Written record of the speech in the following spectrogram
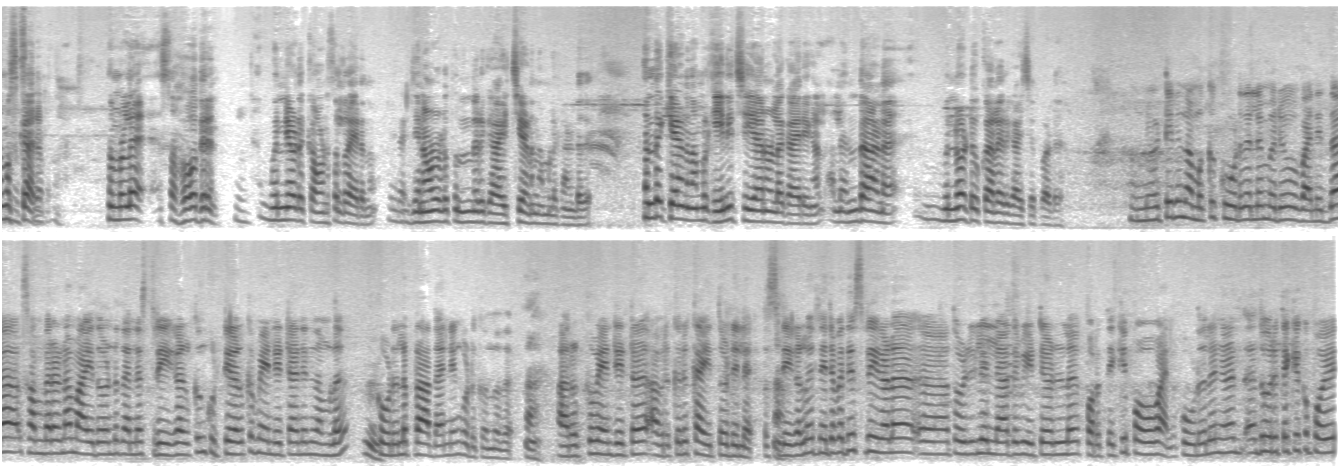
നമസ്കാരം. നമ്മളെ സഹോദരൻ മുന്നേ അവിടെ കൗൺസിലറായിരുന്നു. ജനങ്ങളോടൊപ്പം നിന്നൊരു കാഴ്ചയാണ് നമ്മൾ കണ്ടത്. എന്തൊക്കെയാണ് നമുക്ക് ഇനി ചെയ്യാനുള്ള കാര്യങ്ങൾ? അല്ല എന്താണ് മുന്നോട്ട് വെക്കാനുള്ള ഒരു കാഴ്ചപ്പാട്? മുന്നോട്ടിന് നമുക്ക് കൂടുതലും ഒരു വനിതാ സംവരണം ആയതുകൊണ്ട് തന്നെ സ്ത്രീകൾക്കും കുട്ടികൾക്കും വേണ്ടിയിട്ടാണ് ഇനി നമ്മൾ കൂടുതൽ പ്രാധാന്യം കൊടുക്കുന്നത്. അവർക്ക് വേണ്ടിയിട്ട് അവർക്കൊരു കൈത്തൊഴിൽ സ്ത്രീകൾ നിരവധി സ്ത്രീകൾ തൊഴിലില്ലാതെ വീട്ടുകളിൽ പുറത്തേക്ക് പോവാൻ കൂടുതൽ ഇങ്ങനെ ദൂരത്തേക്കൊക്കെ പോയി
